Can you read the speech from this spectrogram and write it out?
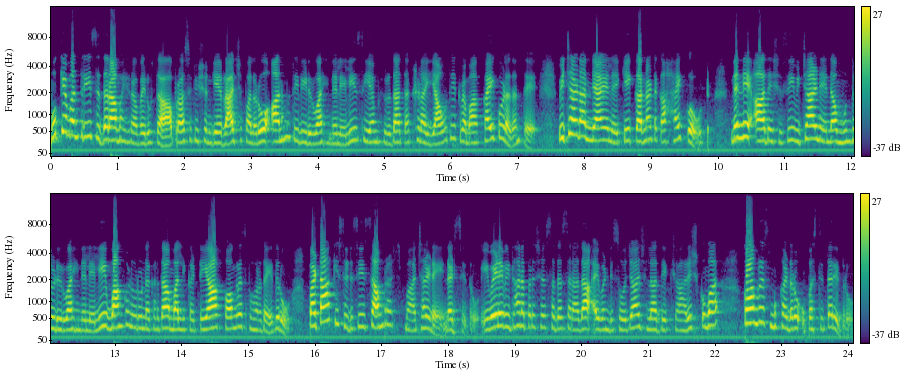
ಮುಖ್ಯಮಂತ್ರಿ ಸಿದ್ದರಾಮಯ್ಯರ ವಿರುದ್ಧ ಪ್ರಾಸಿಕ್ಯೂಷನ್ಗೆ ರಾಜ್ಯಪಾಲರು ಅನುಮತಿ ನೀಡಿರುವ ಹಿನ್ನೆಲೆಯಲ್ಲಿ ಸಿಎಂ ವಿರುದ್ಧ ತಕ್ಷಣ ಯಾವುದೇ ಕ್ರಮ ಕೈಗೊಳ್ಳದಂತೆ ವಿಚಾರಣಾ ನ್ಯಾಯಾಲಯಕ್ಕೆ ಕರ್ನಾಟಕ ಹೈಕೋರ್ಟ್ ನಿನ್ನೆ ಆದೇಶಿಸಿ ವಿಚಾರಣೆಯನ್ನು ಮುಂದೂಡಿರುವ ಹಿನ್ನೆಲೆಯಲ್ಲಿ ಮಂಗಳೂರು ನಗರದ ಮಲ್ಲಿಕಟ್ಟೆಯ ಕಾಂಗ್ರೆಸ್ ಭವನದ ಎದುರು ಪಟಾಕಿ ಸಿಡಿಸಿ ಸಂಭ್ರಮಾಚರಣೆ ನಡೆಸಿದರು. ಈ ವೇಳೆ ವಿಧಾನ ಪರಿಷತ್ ಸದಸ್ಯರಾದ ಐವನ್ ಡಿಸೋಜಾ, ಜಿಲ್ಲಾಧ್ಯಕ್ಷ ಹರೀಶ್ ಕುಮಾರ್ ಕಾಂಗ್ರೆಸ್ ಮುಖಂಡರು ಉಪಸ್ಥಿತರಿದ್ದರು.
